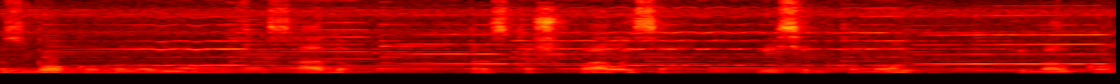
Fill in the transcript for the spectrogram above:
З боку головного фасаду розташувалися вісім колон і балкон.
